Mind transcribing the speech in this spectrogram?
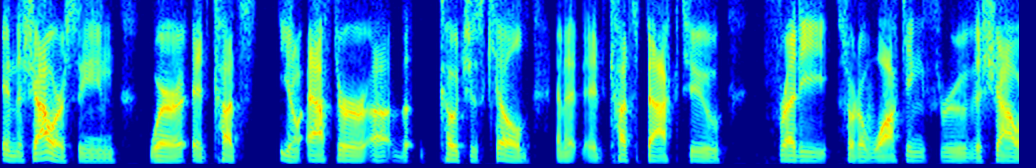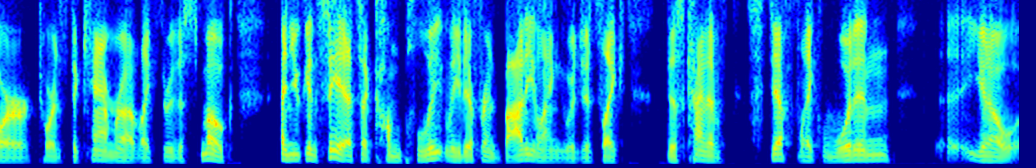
in the shower scene where it cuts you know after uh, the coach is killed and it, it cuts back to Freddy sort of walking through the shower towards the camera, like through the smoke. And you can see it's a completely different body language. It's like this kind of stiff, like wooden, uh, you know,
